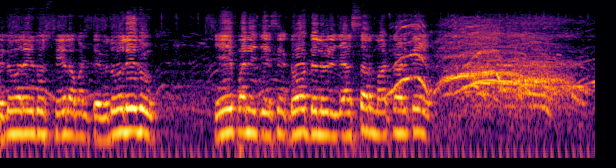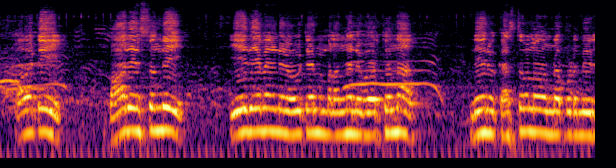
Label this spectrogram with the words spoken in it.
విలువ లేదు శీలం అంటే విలువ లేదు. ఏ పని చేసి డోర్ డెలివరీ చేస్తారు మాట్లాడితే? కాబట్టి బాధేస్తుంది ఏదేమైనా నేను ఒకటే మిమ్మల్ని అందరినీ కోరుతున్నా. నేను కష్టంలో ఉన్నప్పుడు మీరు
